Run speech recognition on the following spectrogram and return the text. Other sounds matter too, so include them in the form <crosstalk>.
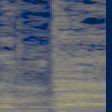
Welcome back.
